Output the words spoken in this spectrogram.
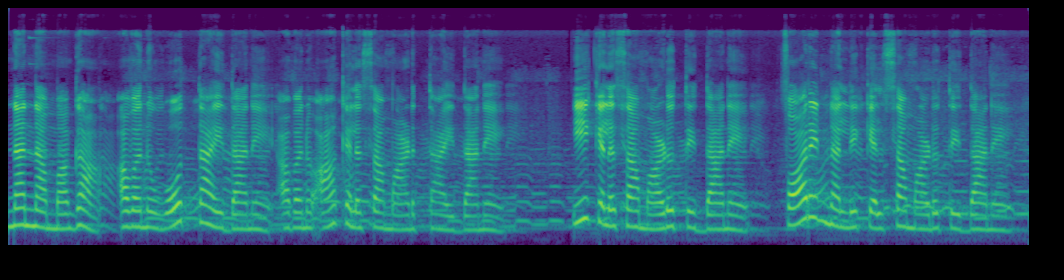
ನನ್ನ ಮಗ, ಅವನು ಓದ್ತಾ ಇದ್ದಾನೆ, ಅವನು ಆ ಕೆಲಸ ಮಾಡುತ್ತಾ ಇದ್ದಾನೆ, ಈ ಕೆಲಸ ಮಾಡುತ್ತಿದ್ದಾನೆ, ಫಾರಿನ್ನಲ್ಲಿ ಕೆಲಸ ಮಾಡುತ್ತಿದ್ದಾನೆ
